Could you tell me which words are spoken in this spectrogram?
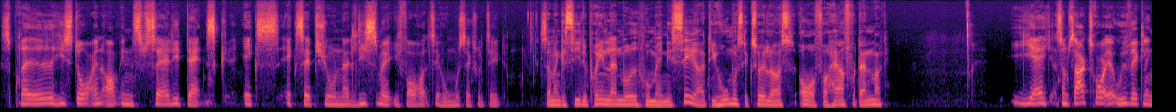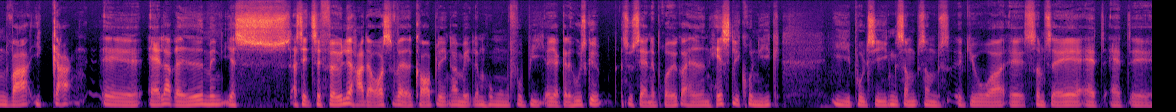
sprede historien om en særlig dansk eks- exceptionalisme i forhold til homoseksualitet. Så man kan sige, at det på en eller anden måde humaniserer de homoseksuelle også over for herre fra Danmark? Ja, som sagt tror jeg, at udviklingen var i gang øh, allerede, men jeg, altså, selvfølgelig har der også været koblinger mellem homofobi, og jeg kan da huske, at Susanne Brygger havde en hæslig kronik i politikken, som, som, gjorde, øh, som sagde, at, at øh,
